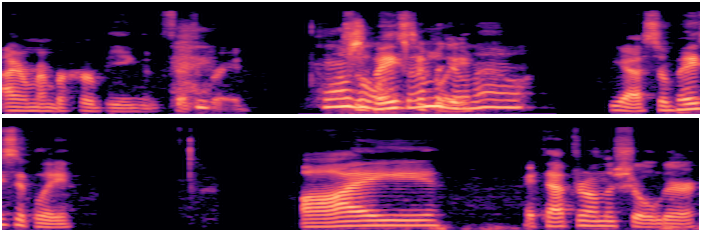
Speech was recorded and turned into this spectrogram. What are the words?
I remember her being in fifth grade. That was So a long time ago basically- now. Yeah, so basically, I I tapped her on the shoulder,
